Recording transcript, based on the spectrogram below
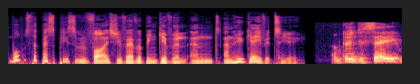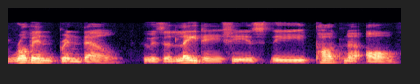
What was the best piece of advice you've ever been given, and, and who gave it to you? I'm going to say Robin Brindell, who is a lady. She is the partner of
